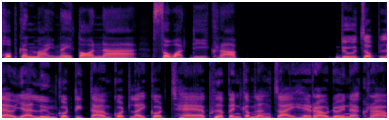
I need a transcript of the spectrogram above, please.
พบกันใหม่ในตอนหน้า สวัสดีครับ ดูจบแล้วอย่าลืมกดติดตามกดไลค์กดแชร์ เพื่อเป็นกำลังใจให้เราด้วยนะครับ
